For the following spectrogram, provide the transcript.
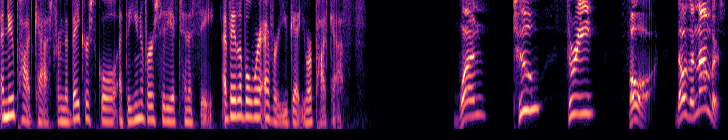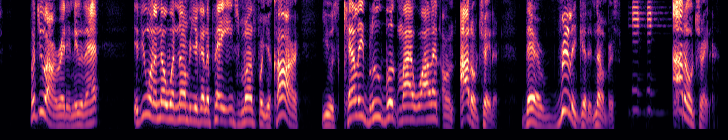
a new podcast from the Baker School at the University of Tennessee, available wherever you get your podcasts. One, two, three, four. Those are numbers, but you already knew that. If you want to know what number you're going to pay each month for your car, use Kelley Blue Book My Wallet on Auto Trader. They're really good at numbers. Auto Trader.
